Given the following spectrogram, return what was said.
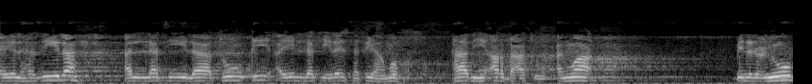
أي الهزيلة التي لا تنقي أي التي ليس فيها مخ. هذه أربعة أنواع من العيوب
